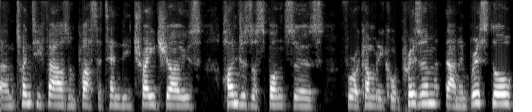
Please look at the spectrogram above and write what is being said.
um, 20,000 plus attendee trade shows, hundreds of sponsors for a company called Prism down in Bristol.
